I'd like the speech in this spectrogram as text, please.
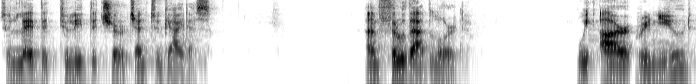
to lead the, to lead the church and to guide us. And through that, Lord, we are renewed,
